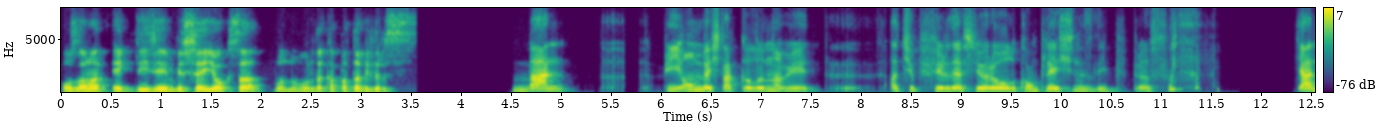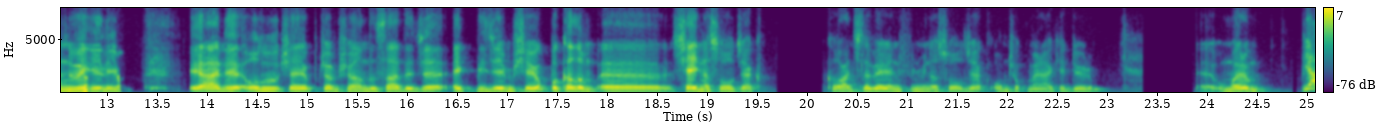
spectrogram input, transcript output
O zaman ekleyeceğim bir şey yoksa bunu burada kapatabiliriz. Ben bir 15 dakikalığına bir e, açıp Firdevs Yöreoğlu compilation izleyip biraz kendime geleyim. Yani onu şey yapacağım şu anda sadece. Ekleyeceğim bir şey yok. Bakalım e, şey nasıl olacak? Kıvanç'la Beren'in filmi nasıl olacak? Onu çok merak ediyorum. E, umarım ya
